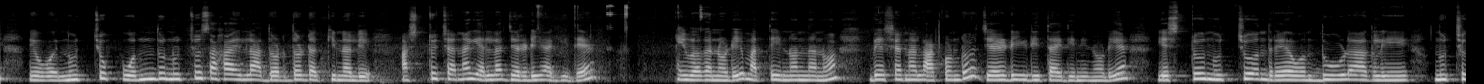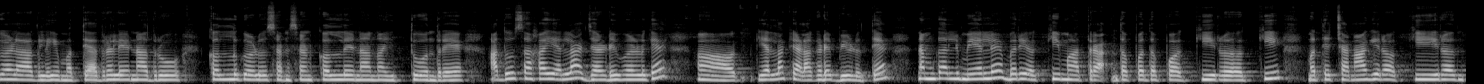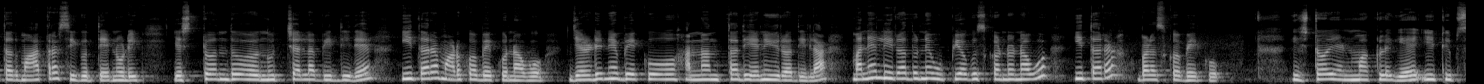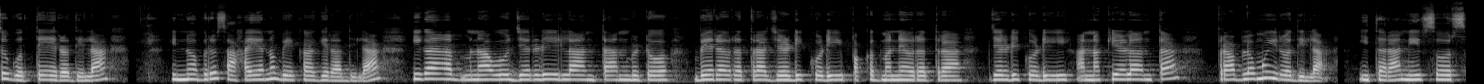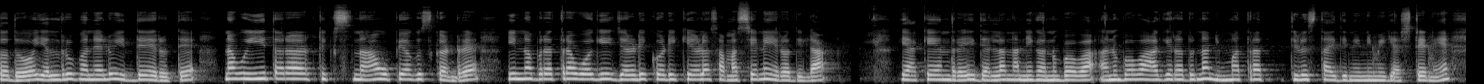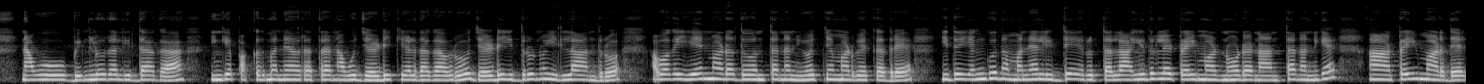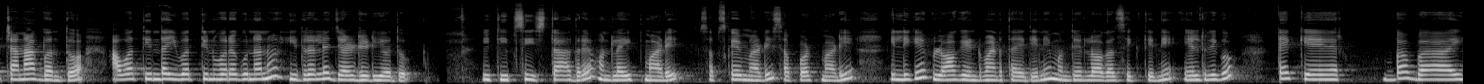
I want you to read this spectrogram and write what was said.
ನುಚ್ಚು, ಒಂದು ನುಚ್ಚು ಸಹ ಇಲ್ಲ, ದೊಡ್ಡ ದೊಡ್ಡ ಅಕ್ಕಿನಲ್ಲಿ. ಅಷ್ಟು ಚೆನ್ನಾಗಿ ಎಲ್ಲ ಜರಡಿಯಾಗಿದೆ. ಇವಾಗ ನೋಡಿ, ಮತ್ತೆ ಇನ್ನೊಂದು ನಾನು ಬೇಸನ್ನಲ್ಲಿ ಹಾಕ್ಕೊಂಡು ಜರಡಿ ಹಿಡಿತಾ ಇದ್ದೀನಿ ನೋಡಿ. ಎಷ್ಟು ನುಚ್ಚು ಅಂದರೆ ಒಂದು ಧೂಳಾಗಲಿ ನುಚ್ಚುಗಳಾಗಲಿ, ಮತ್ತು ಅದರಲ್ಲಿ ಏನಾದರೂ ಕಲ್ಲುಗಳು ಸಣ್ಣ ಸಣ್ಣ ಕಲ್ಲೇನಾನ ಇತ್ತು ಅಂದರೆ ಅದು ಸಹ ಎಲ್ಲ ಜರಡಿ ಒಳಗೆ ಎಲ್ಲ ಕೆಳಗಡೆ ಬೀಳುತ್ತೆ. ನಮ್ಗೆ ಅಲ್ಲಿ ಮೇಲೆ ಬರೀ ಅಕ್ಕಿ ಮಾತ್ರ, ದಪ್ಪ ದಪ್ಪ ಅಕ್ಕಿ ಇರೋ ಅಕ್ಕಿ, ಮತ್ತು ಚೆನ್ನಾಗಿರೋ ಅಕ್ಕಿ ಇರೋಂಥದ್ದು ಮಾತ್ರ ಸಿಗುತ್ತೆ ನೋಡಿ. ಎಷ್ಟೊಂದು ನುಚ್ಚೆಲ್ಲ ಬಿದ್ದಿದೆ. ಈ ಥರ ಮಾಡ್ಕೋಬೇಕು ನಾವು. ಜರಡಿನೇ ಬೇಕು ಅನ್ನೋಂಥದ್ದು ಏನೂ ಇರೋದಿಲ್ಲ. ಮನೇಲಿ ಇರೋದನ್ನೇ ಉಪಯೋಗಿಸ್ಕೊಂಡು ನಾವು ಈ ಥರ ಬಳಸ್ಕೋಬೇಕು. ಎಷ್ಟೋ ಹೆಣ್ಮಕ್ಳಿಗೆ ಈ ಟಿಪ್ಸು ಗೊತ್ತೇ ಇರೋದಿಲ್ಲ. ಇನ್ನೊಬ್ಬರು ಸಹಾಯನೂ ಬೇಕಾಗಿರೋದಿಲ್ಲ. ಈಗ ನಾವು ಜರಡಿ ಇಲ್ಲ ಅಂತ ಅಂದ್ಬಿಟ್ಟು ಬೇರೆಯವ್ರ ಹತ್ರ ಜರಡಿ ಕೊಡಿ, ಪಕ್ಕದ ಮನೆಯವ್ರ ಹತ್ರ ಜರಡಿ ಕೊಡಿ ಅನ್ನ ಕೇಳೋ ಅಂಥ ಪ್ರಾಬ್ಲಮ್ಮು ಇರೋದಿಲ್ಲ. ಈ ಥರ ನೀರು ಸೋರಿಸೋದು ಎಲ್ಲರೂ ಮನೇಲೂ ಇದ್ದೇ ಇರುತ್ತೆ. ನಾವು ಈ ಥರ ಟಿಕ್ಸ್ನ ಉಪಯೋಗಿಸ್ಕೊಂಡ್ರೆ ಇನ್ನೊಬ್ರ ಹತ್ರ ಹೋಗಿ ಜರಡಿ ಕೊಡಿ ಕೇಳೋ ಸಮಸ್ಯೆನೇ ಇರೋದಿಲ್ಲ. ಯಾಕೆ ಅಂದರೆ ಇದೆಲ್ಲ ನನಗೆ ಅನುಭವ ಅನುಭವ ಆಗಿರೋದನ್ನ ನಿಮ್ಮ ಹತ್ರ ತಿಳಿಸ್ತಾ ಇದ್ದೀನಿ ನಿಮಗೆ ಅಷ್ಟೇ ನಾವು ಬೆಂಗಳೂರಲ್ಲಿದ್ದಾಗ ಹಿಂಗೆ ಪಕ್ಕದ ಮನೆಯವ್ರ ಹತ್ರ ನಾವು ಜರಡಿ ಕೇಳಿದಾಗ ಅವರು, ಜರಡಿ ಇದ್ರೂ ಇಲ್ಲ ಅಂದರು. ಅವಾಗ ಏನು ಮಾಡೋದು ಅಂತ ನಾನು ಯೋಚನೆ ಮಾಡಬೇಕಾದ್ರೆ, ಇದು ಹೆಂಗೂ ನಮ್ಮ ಮನೇಲಿ ಇದ್ದೇ ಇರುತ್ತಲ್ಲ, ಇದರಲ್ಲೇ ಟ್ರೈ ಮಾಡಿ, ನೋಡೋಣ ಅಂತ ನನಗೆ ಟ್ರೈ ಮಾಡಿದೆ. ಚೆನ್ನಾಗಿ ಬಂತು. ಅವತ್ತಿಂದ ಇವತ್ತಿನವರೆಗೂ ನಾನು ಇದರಲ್ಲೇ ಜರಡಿ ಹಿಡಿಯೋದು. ಈ ಟಿಪ್ಸ್ ಇಷ್ಟ ಆದರೆ ಒಂದು ಲೈಕ್ ಮಾಡಿ, ಸಬ್ಸ್ಕ್ರೈಬ್ ಮಾಡಿ, ಸಪೋರ್ಟ್ ಮಾಡಿ. ಇಲ್ಲಿಗೆ ವ್ಲಾಗ್ ಎಂಡ್ ಮಾಡ್ತಾ ಇದ್ದೀನಿ. ಮುಂದಿನ ವ್ಲಾಗಲ್ಲಿ ಸಿಗ್ತೀನಿ. ಎಲ್ರಿಗೂ ಟೇಕ್ ಕೇರ್. ಬಾಯ್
